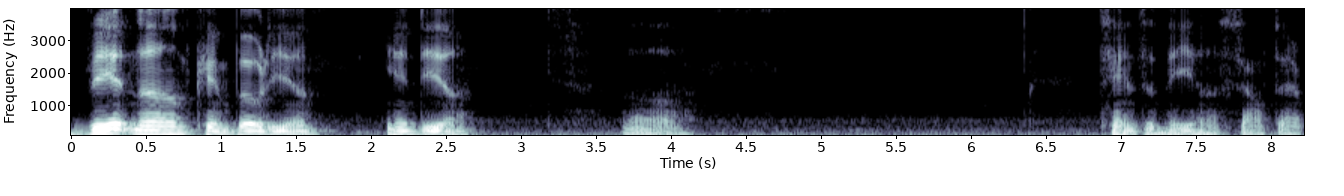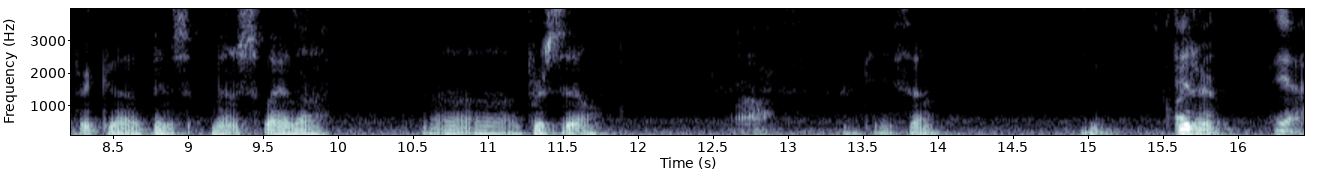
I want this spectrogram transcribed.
Vietnam, Cambodia, India, uh, Tanzania, South Africa, Venezuela, uh, Brazil. Wow. Okay, so we Quite did a our, bit. Yeah,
